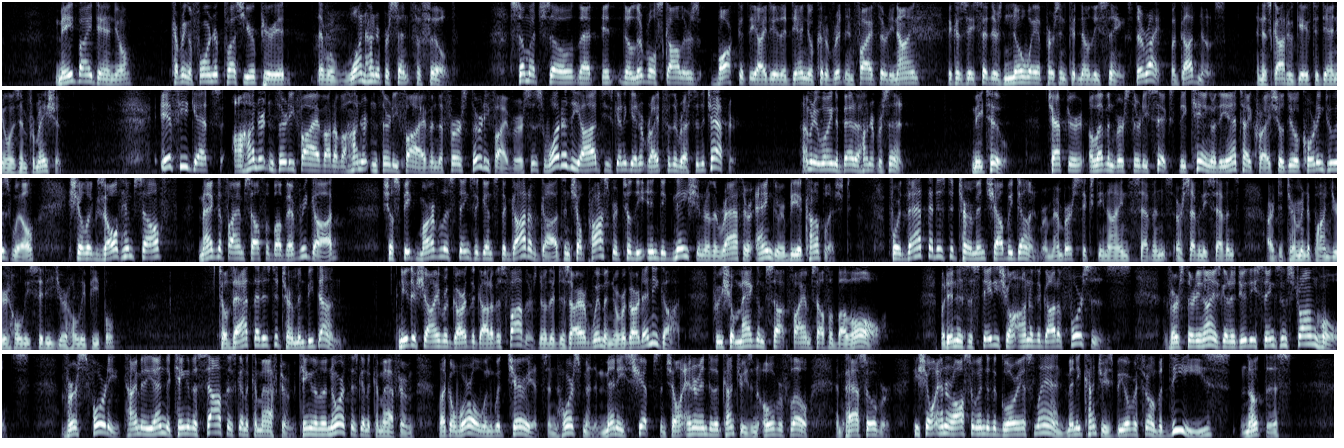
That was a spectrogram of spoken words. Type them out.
made by Daniel, covering a 400 plus year period that were 100% fulfilled. So much so that it, the liberal scholars balked at the idea that Daniel could have written in 539 because they said there's no way a person could know these things. They're right, but God knows. And it's God who gave to Daniel his information. If he gets 135 out of 135 in the first 35 verses, what are the odds he's going to get it right for the rest of the chapter? How many willing to bet 100%? Me too. Chapter 11, verse 36 The king or the Antichrist shall do according to his will, shall exalt himself, magnify himself above every God, shall speak marvelous things against the God of gods, and shall prosper till the indignation or the wrath or anger be accomplished. For that that is determined shall be done. Remember, 69 sevens or 77s are determined upon your holy city, your holy people. Till that that is determined be done. Neither shall he regard the God of his fathers, nor the desire of women, nor regard any God, for he shall magnify himself above all. But in his estate he shall honor the God of forces. Verse 39 is going to do these things in strongholds. Verse 40, time of the end, the king of the south is going to come after him. The king of the north is going to come after him, like a whirlwind with chariots and horsemen and many ships, and shall enter into the countries and overflow and pass over. He shall enter also into the glorious land. Many countries be overthrown. But these, note this,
